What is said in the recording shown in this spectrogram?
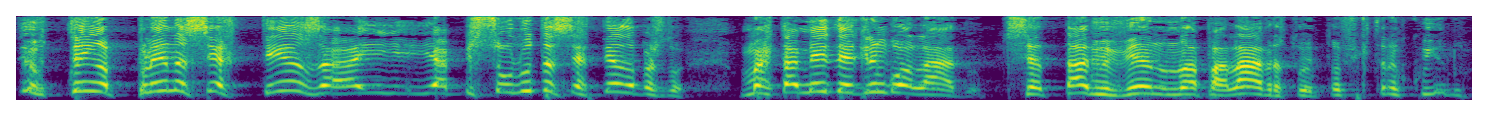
Eu tenho a plena certeza e absoluta certeza, pastor. Mas está meio degringolado. Você está vivendo na palavra, então fique tranquilo.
